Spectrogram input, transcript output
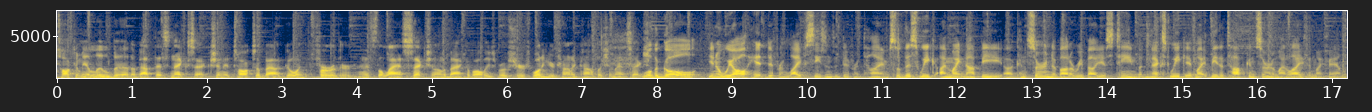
talk to me a little bit about this next section. It talks about going further, and it's the last section on the back of all these brochures. What are you trying to accomplish in that section? Well, the goal, you know, we all hit different life seasons at different times. So this week, I might not be uh, concerned about a rebellious teen, but next week, it might be the top concern of my life and my family.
